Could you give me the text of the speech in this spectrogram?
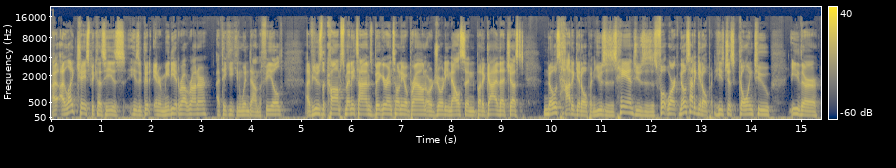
I, I like Chase because he's he's a good intermediate route runner. I think he can win down the field. I've used the comps many times, bigger Antonio Brown or Jordy Nelson, but a guy that just knows how to get open, uses his hands, uses his footwork, knows how to get open. He's just going to either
